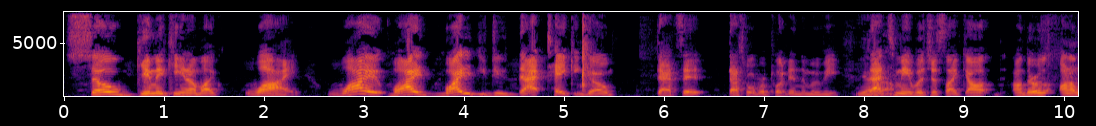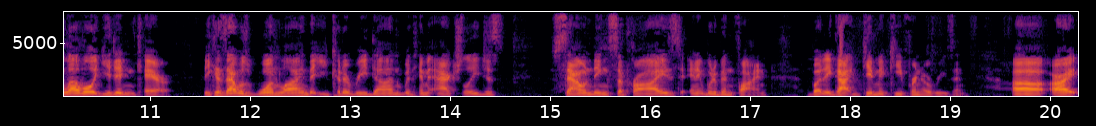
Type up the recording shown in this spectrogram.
so gimmicky. And I'm like, why, why, why, why did you do that take and go? That's it. That's what we're putting in the movie. Yeah, that no. to me was just like y'all on there was on a level you didn't care because that was one line that you could have redone with him actually just sounding surprised and it would have been fine. But it got gimmicky for no reason. Uh, all right,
